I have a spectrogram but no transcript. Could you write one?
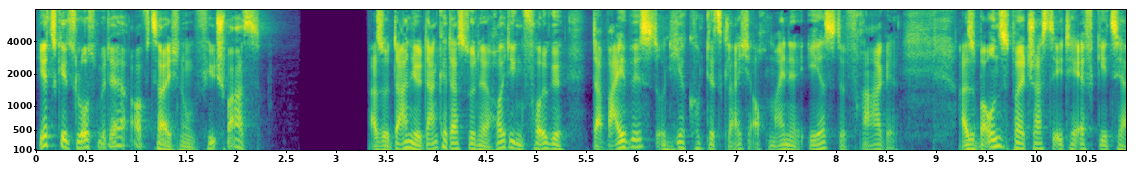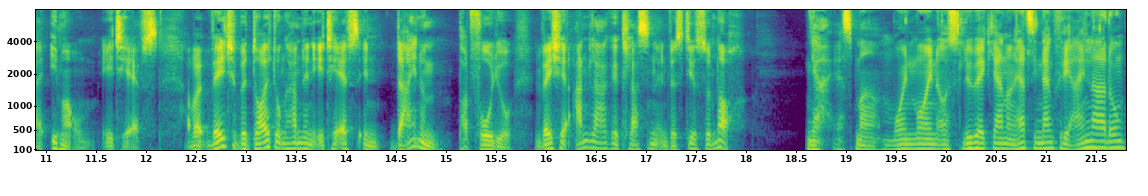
Jetzt geht's los mit der Aufzeichnung. Viel Spaß! Also Daniel, danke, dass du in der heutigen Folge dabei bist. Und hier kommt jetzt gleich auch meine erste Frage. Also bei uns bei Just ETF geht's ja immer um ETFs. Aber welche Bedeutung haben denn ETFs in deinem Portfolio? In welche Anlageklassen investierst du noch? Ja, erstmal moin moin aus Lübeck, Jan, und herzlichen Dank für die Einladung.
